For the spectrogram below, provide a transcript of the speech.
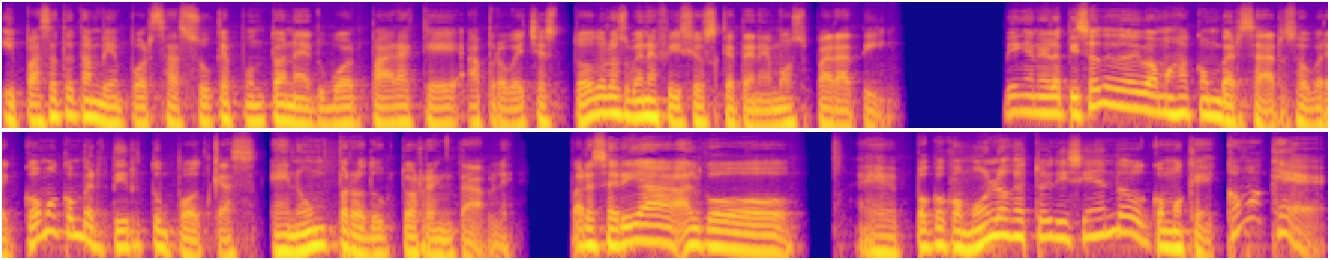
y pásate también por sasuke.network para que aproveches todos los beneficios que tenemos para ti. Bien, en el episodio de hoy vamos a conversar sobre cómo convertir tu podcast en un producto rentable. Parecería algo eh, poco común lo que estoy diciendo, como que, ¿cómo que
